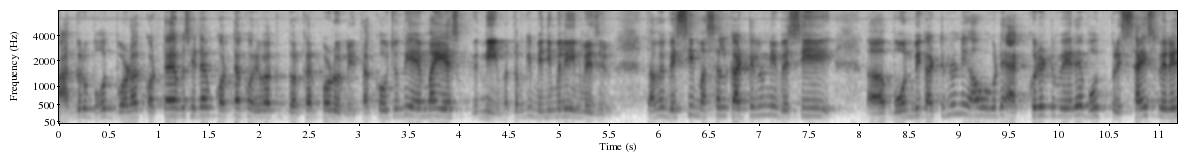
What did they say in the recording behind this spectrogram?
आगु बहुत बड़ा कटा है से कटा करवा दरकार पड़ूनी कहते एम आई एस नी मतलब कि मिनिमली इनवेजिव तो आम बेसी मसल काटिलुनी बेसी बोन भी काटिलुनी आ गोटे आक्यूरेट वे बहुत प्रिसाइज वे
